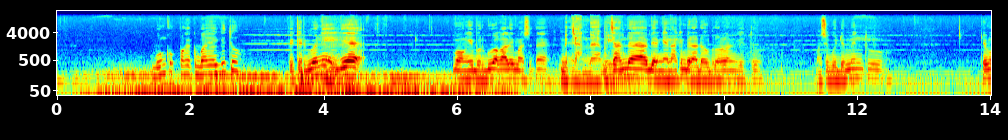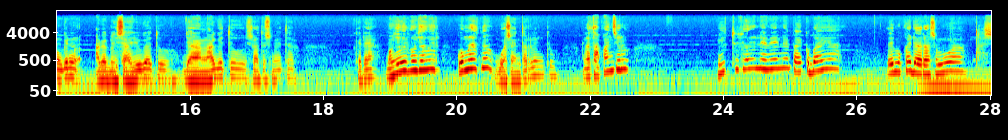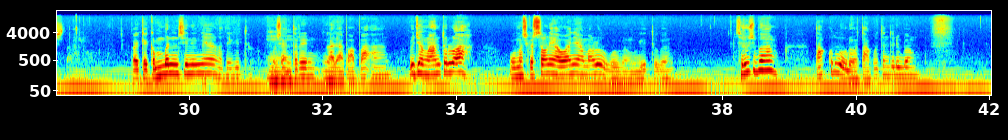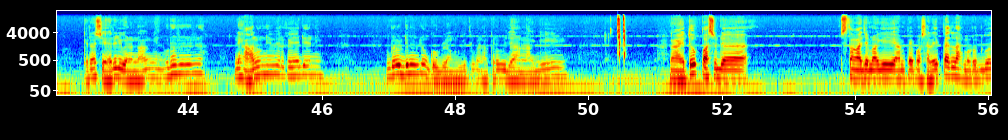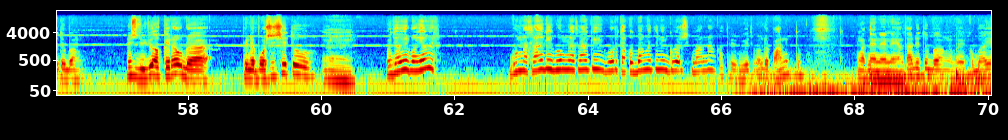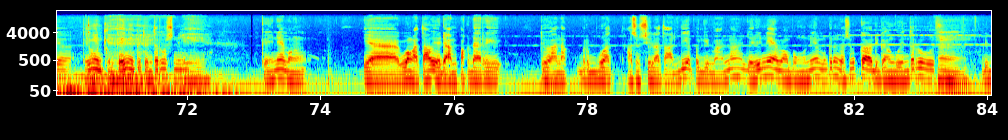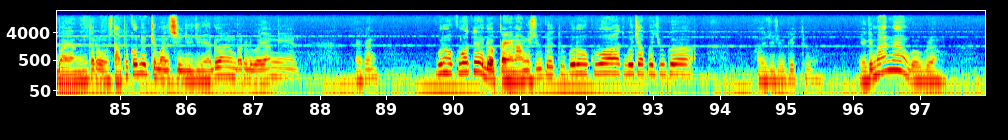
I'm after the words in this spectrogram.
bungkuk pakai kebaya gitu. Pikir gue nih dia mau ngibur gue kali maksudnya Bercanda, Eh, bercanda biar ngenakin biar ada obrolan gitu. Masih gue demin tuh dia mungkin agak gelisah juga tuh. Jalan lagi tuh 100 meter. Akhirnya bang Jawir bang Jawir gue ngeliat no gue senterin tuh. Ngeliat apaan sih lu? Itu tadi nenek-nenek pakai kebaya. Tapi mukanya darah semua. Pakai kemben sininya katanya gitu. Gue senterin nggak ada apa-apaan. Lu jangan ngantur lu ah. Gue masih kesel nih awalnya sama lu gue bilang begitu kan. Serius bang? Takut gue udah takutan tadi bang kira si Heri juga nenangin udah udah udah, udah. nih halu nih wir kayaknya dia nih udah lu diem dulu gue bilang begitu kan akhirnya gue jalan lagi nah itu pas udah setengah jam lagi sampai pos helipad lah menurut gua tuh bang ini si Juju akhirnya udah pindah posisi tuh Hmm. Bang Jawir, Bang Jawir. Gue ngeliat lagi, gue ngeliat lagi. Gue takut banget ini, gue harus gimana? Katanya begitu kan udah panik tuh. Ngeliat nenek-nenek yang tadi tuh bang, sampai kebaya. Kayaknya, Oke. kayaknya ngikutin terus nih. Iya. Kayak ini emang ya gue nggak tahu ya dampak dari tuh anak berbuat asusila tadi apa gimana. Jadi ini emang penghuninya mungkin nggak suka digangguin terus, Hmm. dibayangin terus. Tapi kok ini cuman si jujunya doang yang baru dibayangin, ya kan? gue udah kuat nih udah pengen nangis juga tuh gue udah kuat gue capek juga kata jujur gitu ya gimana gue bilang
